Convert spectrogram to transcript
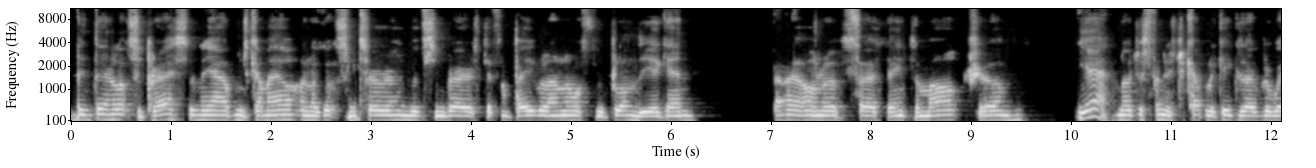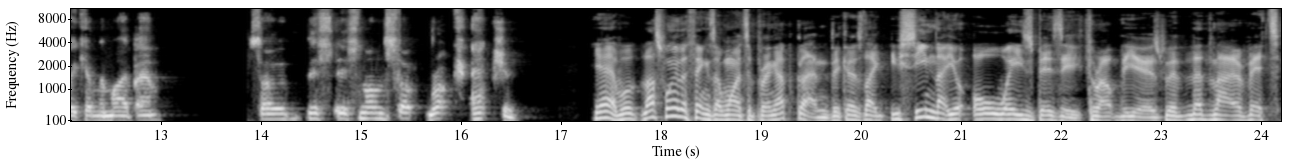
been doing lots of press, and the album's come out, and I've got some touring with some various different people, and I'm off with Blondie again uh, on the 13th of March. Um, yeah, and I just finished a couple of gigs over the weekend with my band. So this is non-stop rock action. Yeah, well, that's one of the things I wanted to bring up, Glenn, because like you seem that you're always busy throughout the years with the matter of it,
